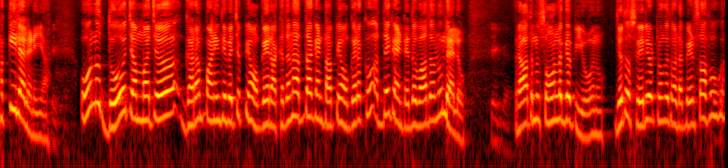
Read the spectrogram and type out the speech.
ਫੱਕੀ ਲੈ ਲੈਣੀ ਆ। ਉਹਨੂੰ 2 ਚਮਚ ਗਰਮ ਪਾਣੀ ਦੇ ਵਿੱਚ ਭਿਉਂ ਕੇ ਰੱਖ ਦੇਣਾ ਅੱਧਾ ਘੰਟਾ ਭਿਉਂ ਕੇ ਰੱਖੋ ਅੱਧੇ ਘੰਟੇ ਤੋਂ ਬਾਅਦ ਉਹਨੂੰ ਲੈ ਲਓ। ਰਾਤ ਨੂੰ ਸੌਣ ਲੱਗੇ ਪੀਓ ਉਹਨੂੰ। ਜਦੋਂ ਸਵੇਰੇ ਉੱਠੋਗੇ ਤੁਹਾਡਾ ਪੇਟ ਸਾਫ਼ ਹੋਊਗਾ।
